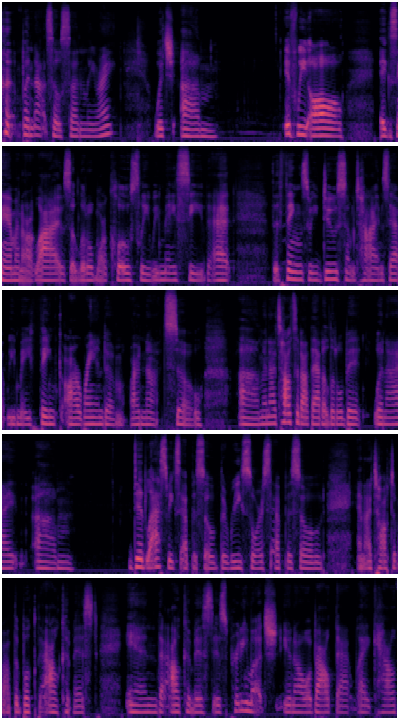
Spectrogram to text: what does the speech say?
but not so suddenly, right? Which, um, if we all examine our lives a little more closely, we may see that the things we do sometimes that we may think are random are not so. Um, and I talked about that a little bit when I um, did last week's episode, the resource episode, and I talked about the book The Alchemist. And The Alchemist is pretty much, you know, about that, like how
